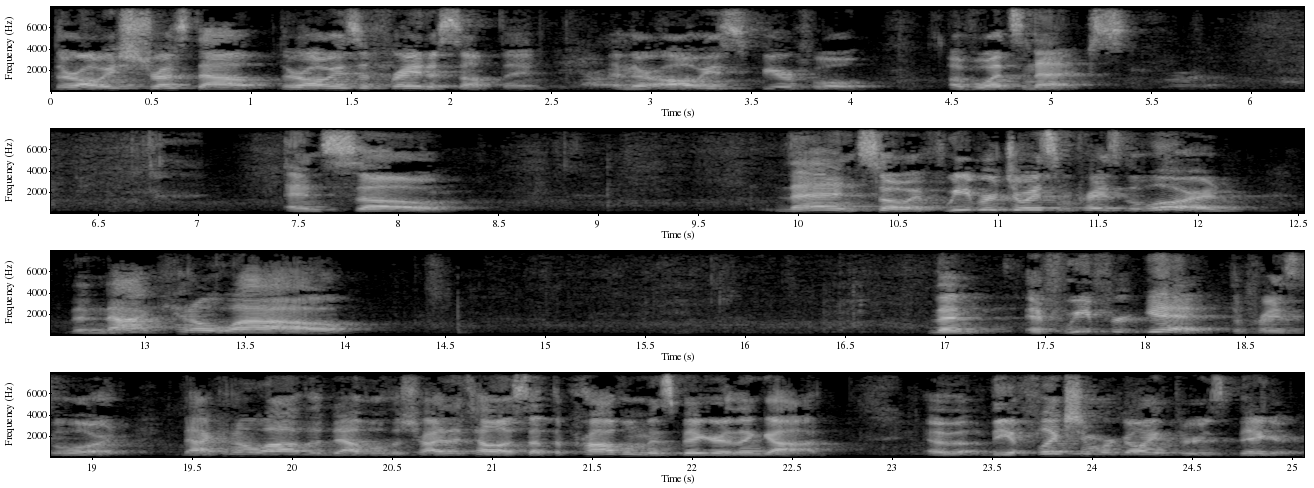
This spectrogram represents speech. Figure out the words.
they're always stressed out, they're always afraid of something, and they're always fearful of what's next. And so, then, so if we rejoice and praise the Lord, then that can allow, then if we forget to praise the Lord, that can allow the devil to try to tell us that the problem is bigger than God. Uh, The affliction we're going through is bigger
